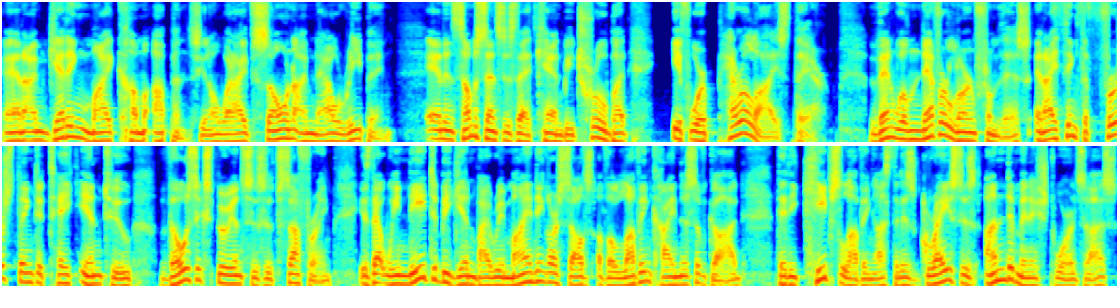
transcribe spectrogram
and I'm getting my comeuppance. You know, what I've sown, I'm now reaping. And in some senses, that can be true, but if we're paralyzed there, then we'll never learn from this. And I think the first thing to take into those experiences of suffering is that we need to begin by reminding ourselves of the loving kindness of God, that He keeps loving us, that His grace is undiminished towards us,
